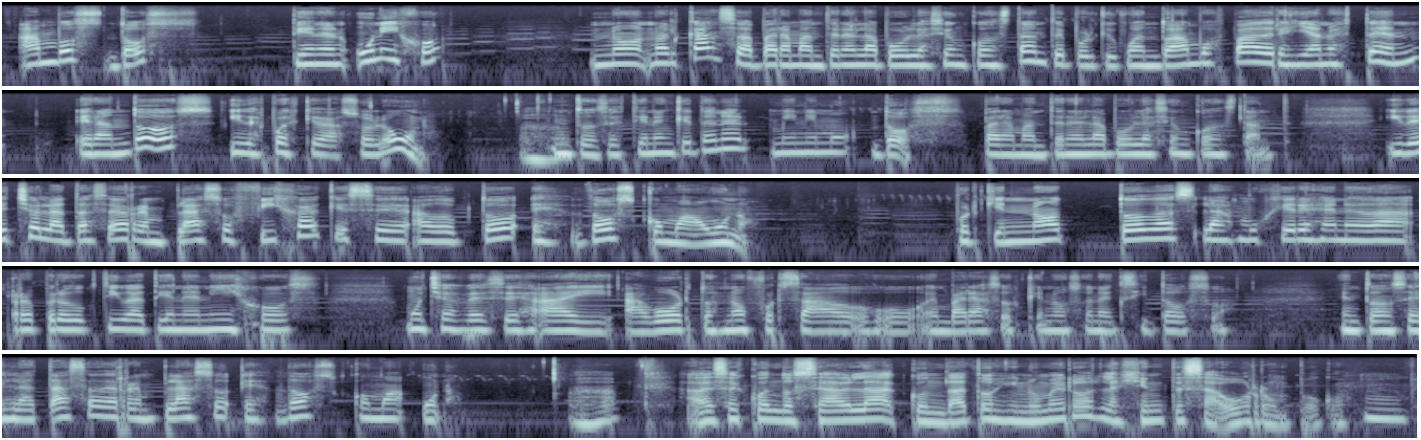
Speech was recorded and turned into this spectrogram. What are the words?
Ambos dos tienen un hijo, no, no alcanza para mantener la población constante porque cuando ambos padres ya no estén, eran dos y después queda solo uno. Ajá. Entonces tienen que tener mínimo dos para mantener la población constante. Y de hecho la tasa de reemplazo fija que se adoptó es 2,1. Porque no todas las mujeres en edad reproductiva tienen hijos. Muchas veces hay abortos no forzados o embarazos que no son exitosos. Entonces la tasa de reemplazo es 2,1. Ajá. A veces cuando se habla con datos y números, la gente se aburre un poco. Mm.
